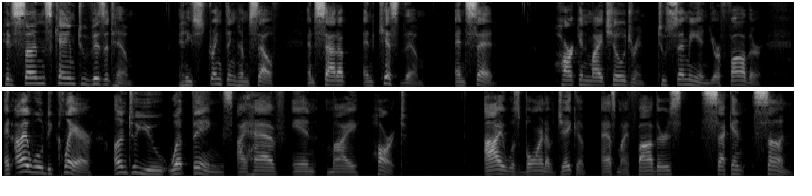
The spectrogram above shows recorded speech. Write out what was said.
his sons came to visit him and he strengthened himself and sat up and kissed them and said, Hearken, my children, to Simeon your father, and I will declare unto you what things I have in my heart. I was born of Jacob as my father's second son,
